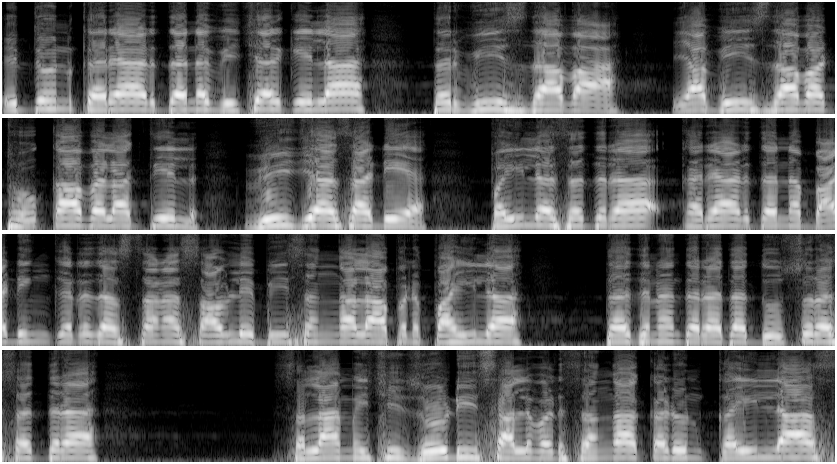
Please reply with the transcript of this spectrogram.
इथून खऱ्या अर्थानं विचार केला तर वीस धावा. या वीस धावा ठोकाव्या लागतील. वीज यासाठी पहिलं सत्र खऱ्या अर्थानं बॅटिंग करत असताना सावले बी संघाला आपण पाहिलं. तदनंतर आता दुसरं सत्र सलामीची जोडी सालवड संघाकडून कैलास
